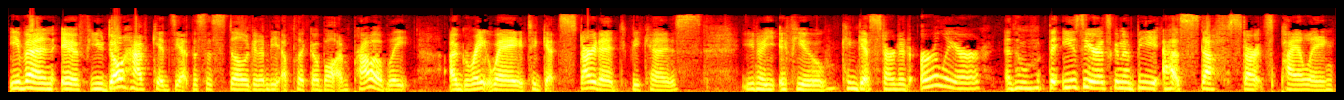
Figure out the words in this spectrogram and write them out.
even if you don't have kids yet, this is still going to be applicable and probably a great way to get started because you know if you can get started earlier and the easier it's going to be as stuff starts piling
